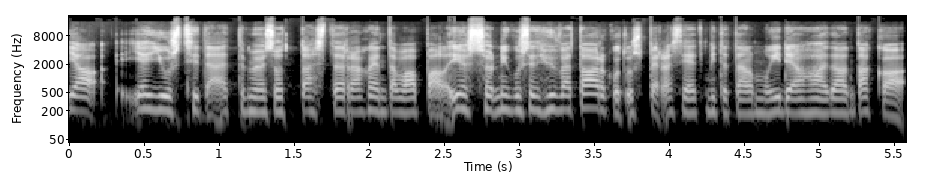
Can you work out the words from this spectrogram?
Ja, ja just sitä, että myös ottaa sitä rakentavaa pala- jos on niinku se hyvä tarkoitusperä siihen, että mitä täällä mun idea haetaan takaa.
